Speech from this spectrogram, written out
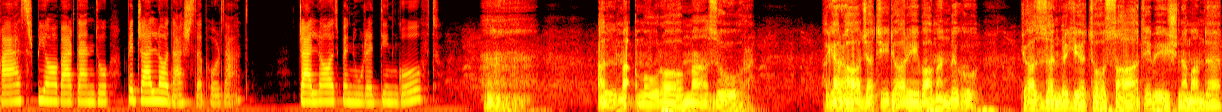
قصر بیاوردند و به جلادش سپردند. جلاد به نورالدین گفت المأمور و معذور. اگر حاجتی داری با من بگو که از زندگی تو ساعتی بیش نمانده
